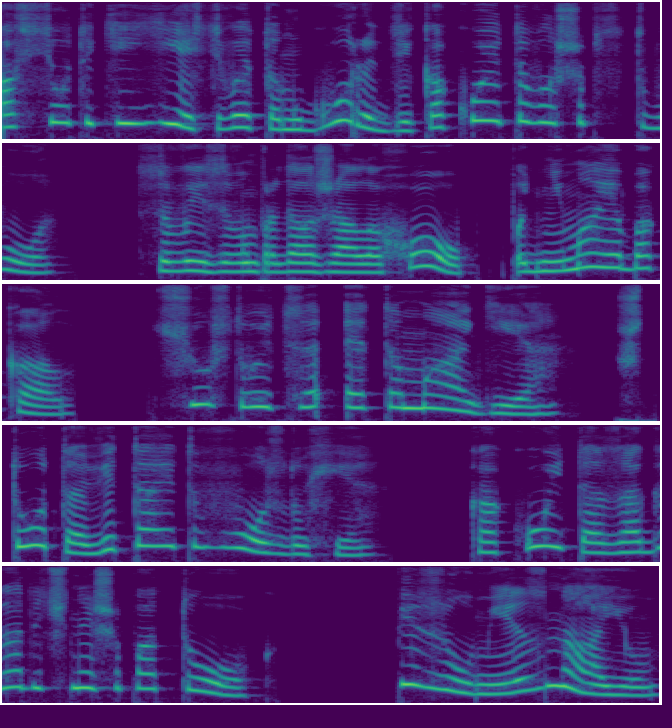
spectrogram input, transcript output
А все-таки есть в этом городе какое-то волшебство. С вызовом продолжала Хоуп, поднимая бокал. Чувствуется эта магия. Что-то витает в воздухе. Какой-то загадочный шепоток. Безумие, знаю.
